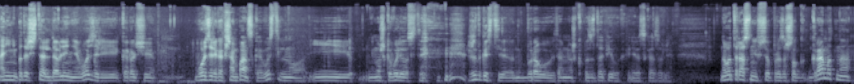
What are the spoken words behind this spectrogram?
они не подрасчитали давление в озере, и, короче, в озере как шампанское выстрелило, и немножко вылилось этой жидкости на буровую, там немножко позатопило, как они рассказывали. Но в этот раз у них все произошло грамотно,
